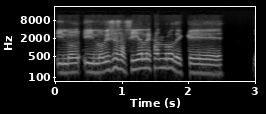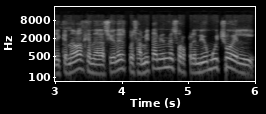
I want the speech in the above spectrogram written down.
y, lo, y lo dices así, Alejandro, de que, de que nuevas generaciones, pues a mí también me sorprendió mucho el,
